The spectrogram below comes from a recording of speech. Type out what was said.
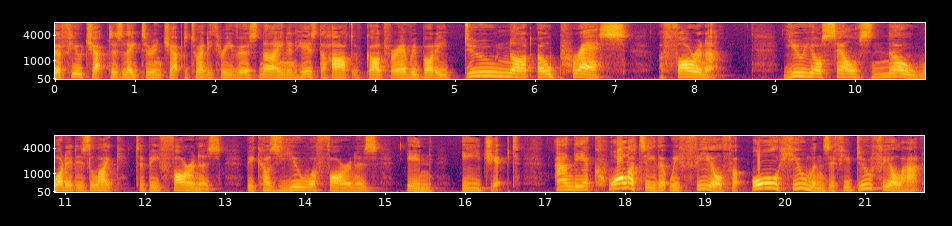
a few chapters later in chapter 23, verse 9, and here's the heart of God for everybody do not oppress a foreigner. You yourselves know what it is like to be foreigners because you were foreigners in Egypt. And the equality that we feel for all humans, if you do feel that,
